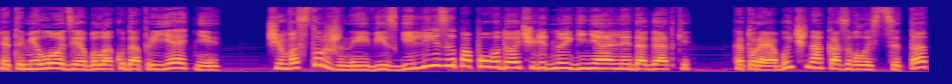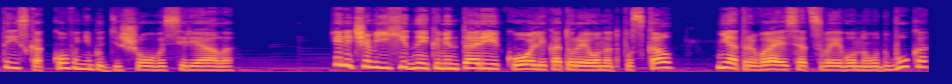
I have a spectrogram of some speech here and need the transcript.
Эта мелодия была куда приятнее, чем восторженные визги Лизы по поводу очередной гениальной догадки, которая обычно оказывалась цитатой из какого-нибудь дешевого сериала. Или чем ехидные комментарии Коли, которые он отпускал, не отрываясь от своего ноутбука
